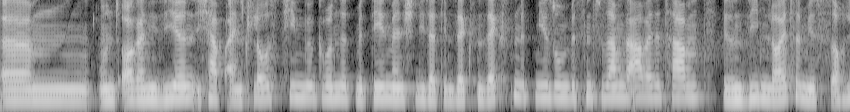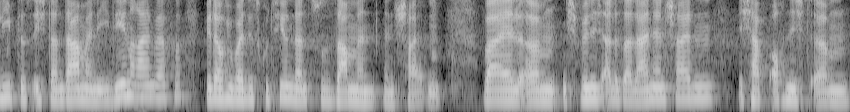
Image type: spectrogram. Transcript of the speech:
Ähm, und organisieren. Ich habe ein Close-Team gegründet mit den Menschen, die seit dem 6.6. mit mir so ein bisschen zusammengearbeitet haben. Wir sind sieben Leute. Mir ist es auch lieb, dass ich dann da meine Ideen reinwerfe, wir darüber diskutieren und dann zusammen entscheiden. Weil ähm, ich will nicht alles alleine entscheiden. Ich habe auch nicht ähm,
